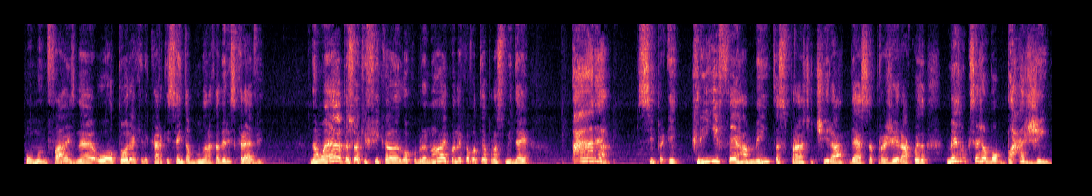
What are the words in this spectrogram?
Pullman faz, né? O autor é aquele cara que senta a bunda na cadeira e escreve. Não é a pessoa que fica loucubrando, ai, quando é que eu vou ter a próxima ideia? Para! Se, e crie ferramentas para te tirar dessa, para gerar coisa, mesmo que seja bobagem.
